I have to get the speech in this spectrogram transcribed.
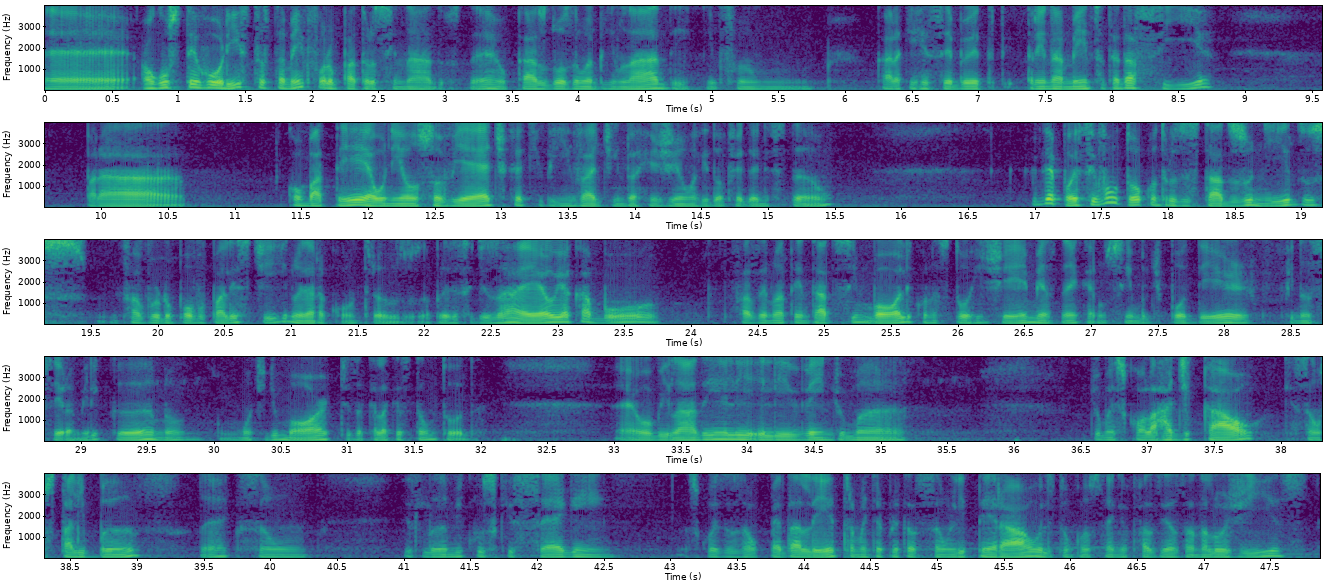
É, alguns terroristas também foram patrocinados. Né? O caso do Osama Bin Laden, que foi um cara que recebeu treinamentos até da CIA para combater a União Soviética que vinha invadindo a região ali do Afeganistão. E depois se voltou contra os Estados Unidos em favor do povo palestino, era contra a presença de Israel e acabou fazendo um atentado simbólico nas Torres Gêmeas, né, que era um símbolo de poder financeiro americano, um monte de mortes, aquela questão toda. É, o Bin Laden ele, ele vem de uma de uma escola radical, que são os talibãs, né, que são islâmicos que seguem as coisas ao pé da letra, uma interpretação literal, eles não conseguem fazer as analogias.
